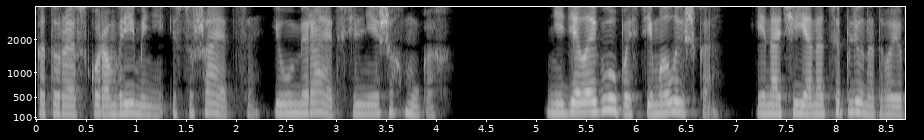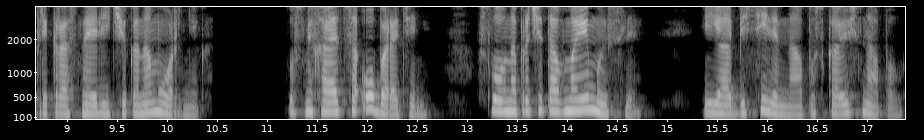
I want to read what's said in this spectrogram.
которое в скором времени иссушается и умирает в сильнейших муках. Не делай глупостей, малышка, иначе я нацеплю на твое прекрасное личико намордник. Усмехается оборотень, словно прочитав мои мысли, и я обессиленно опускаюсь на пол.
